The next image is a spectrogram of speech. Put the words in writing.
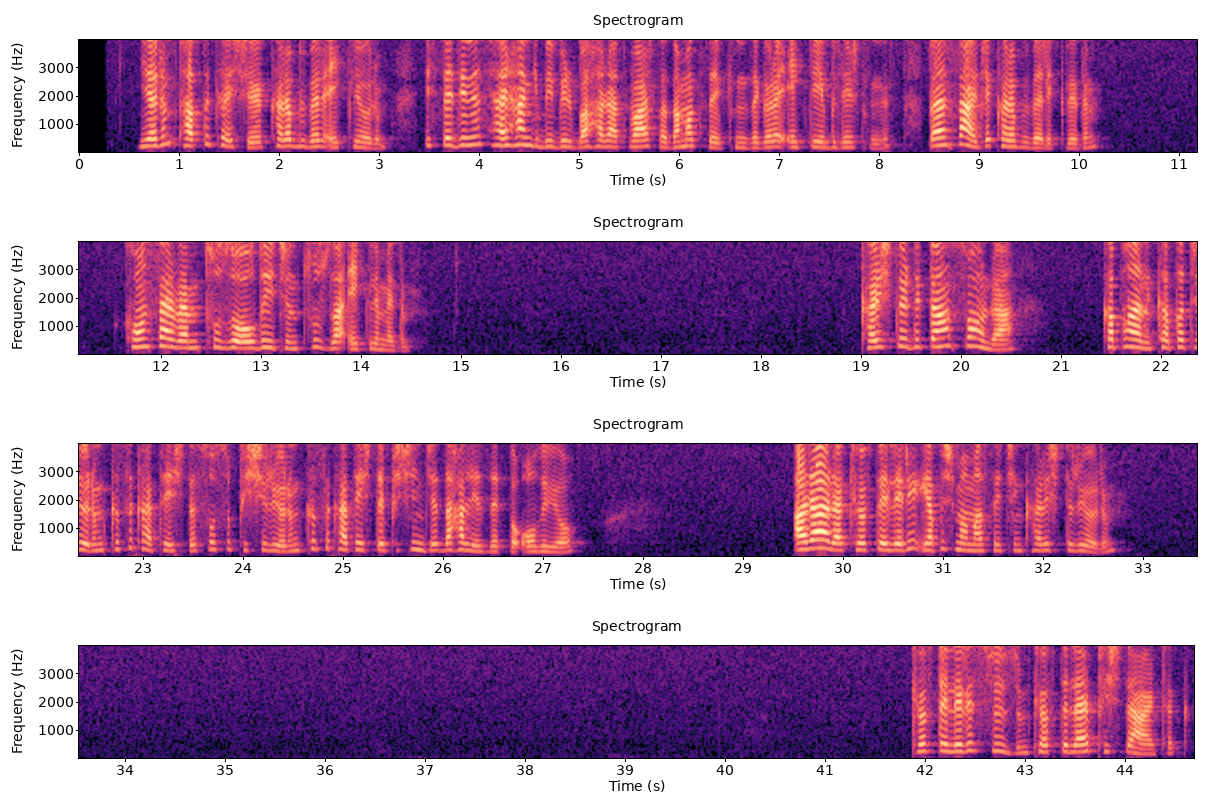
yarım tatlı kaşığı karabiber ekliyorum. İstediğiniz herhangi bir baharat varsa damak zevkinize göre ekleyebilirsiniz. Ben sadece karabiber ekledim. Konservem tuzlu olduğu için tuz da eklemedim. Karıştırdıktan sonra Kapağını kapatıyorum. Kısık ateşte sosu pişiriyorum. Kısık ateşte pişince daha lezzetli oluyor. Ara ara köfteleri yapışmaması için karıştırıyorum. Köfteleri süzdüm. Köfteler pişti artık.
